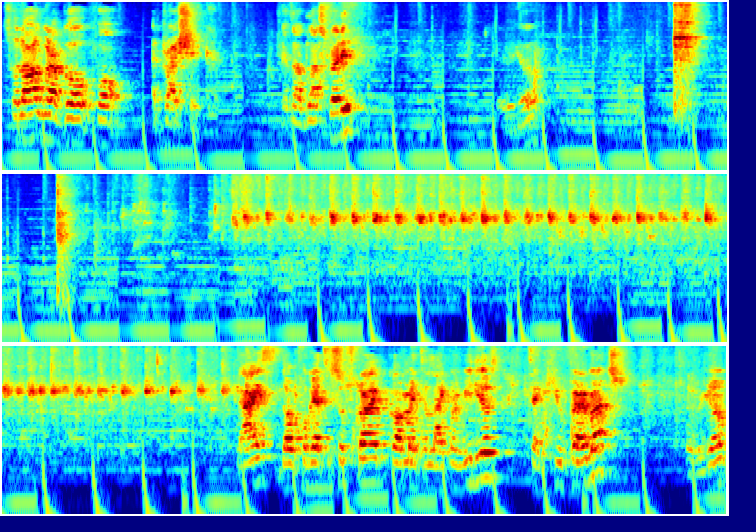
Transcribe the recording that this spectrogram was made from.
So now I'm gonna go for a dry shake. Get our glass ready. There we go. Guys, don't forget to subscribe, comment, and like my videos. Thank you very much. There we go.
